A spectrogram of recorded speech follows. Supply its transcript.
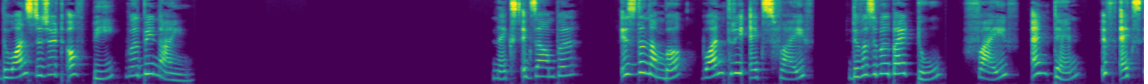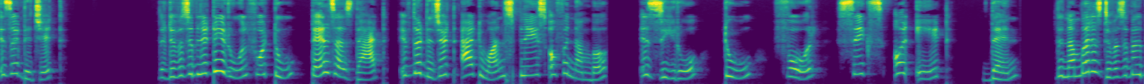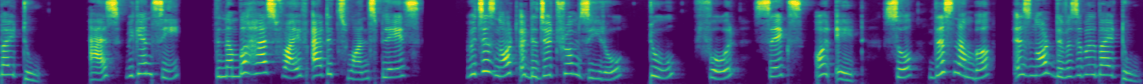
the ones digit of p will be 9. Next example is the number 13x5 divisible by 2, 5 and 10 if x is a digit? The divisibility rule for 2 tells us that if the digit at ones place of a number is 0, 2, 4, 6 or 8, then the number is divisible by 2. As we can see, the number has 5 at its ones place which is not a digit from 0, 2, 4, 6 or 8. So this number is not divisible by 2.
